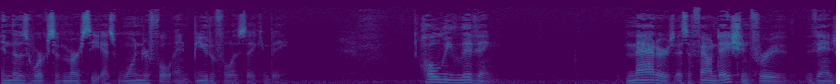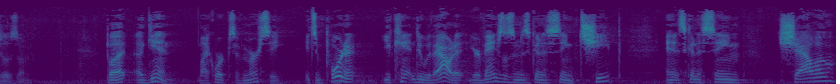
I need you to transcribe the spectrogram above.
in those works of mercy, as wonderful and beautiful as they can be. Holy living matters as a foundation for evangelism. But again, like works of mercy, it's important. You can't do without it. Your evangelism is going to seem cheap and it's going to seem shallow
